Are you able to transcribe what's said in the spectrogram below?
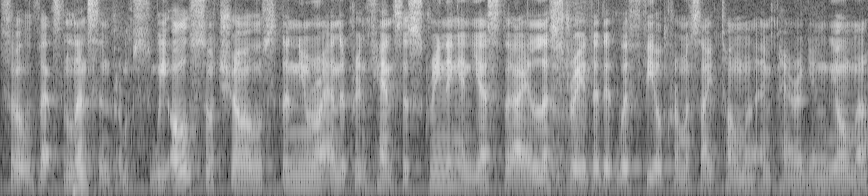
So that's the Lynch syndromes. We also chose the neuroendocrine cancer screening, and yesterday I illustrated it with pheochromocytoma and paraganglioma.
